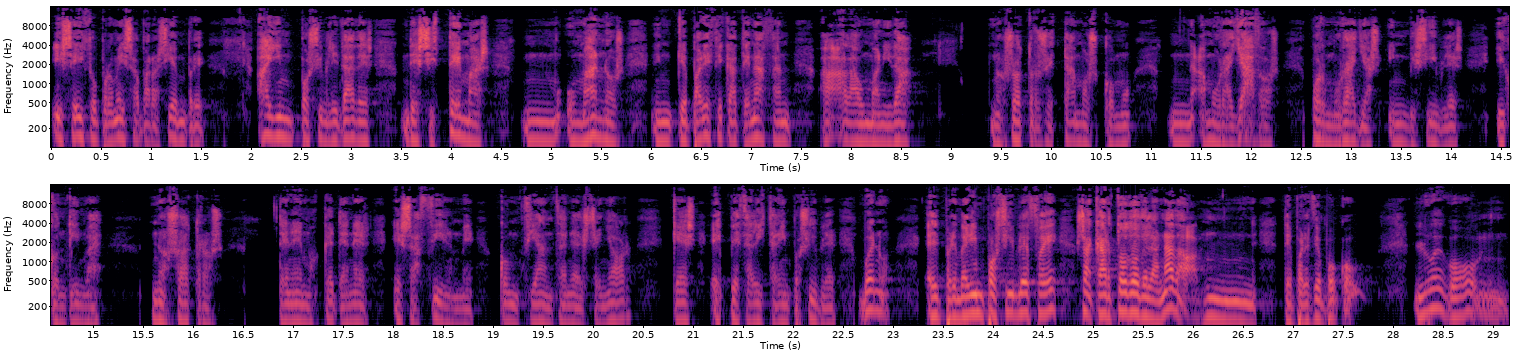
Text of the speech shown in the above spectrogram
y se hizo promesa para siempre. Hay imposibilidades de sistemas mm, humanos en que parece que atenazan a, la humanidad. Nosotros estamos como amurallados por murallas invisibles y continuas. Nosotros tenemos que tener esa firme confianza en el Señor, que es especialista en imposibles. Bueno, el primer imposible fue sacar todo de la nada. Mm, ¿Te parece poco? Luego, mm,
